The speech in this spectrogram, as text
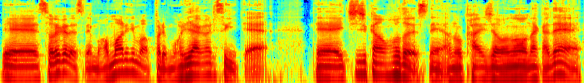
で、それがですね、もうあまりにもやっぱり盛り上がりすぎて、で、1時間ほどですね、あの会場の中で、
